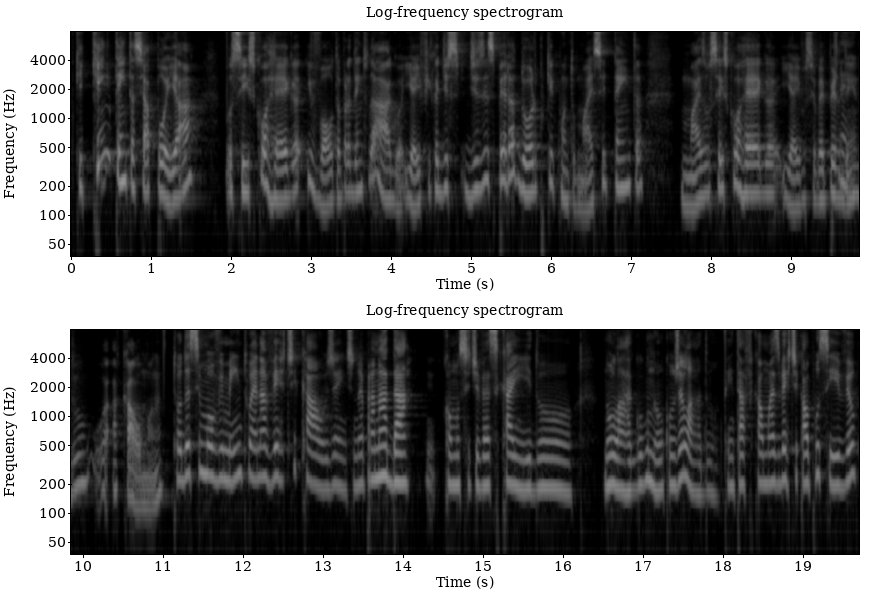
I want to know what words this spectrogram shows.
Porque quem tenta se apoiar você escorrega e volta para dentro da água. E aí fica des desesperador, porque quanto mais se tenta, mais você escorrega e aí você vai perdendo é. a calma, né? Todo esse movimento é na vertical, gente, não é para nadar como se tivesse caído no lago não congelado. Tentar ficar o mais vertical possível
